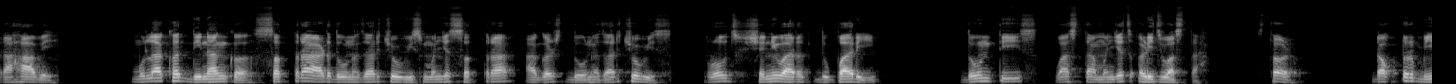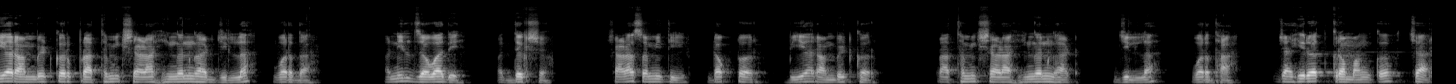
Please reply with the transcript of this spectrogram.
राहावे. मुलाखत दिनांक सतरा आठ दोन हजार चोवीस म्हणजे सतरा ऑगस्ट दोन हजार चोवीस. रोज शनिवार दुपारी दोन तीस वाजता म्हणजेच अडीच वाजता. स्थळ. डॉक्टर बी आर आंबेडकर प्राथमिक शाळा हिंगणघाट जिल्हा वर्धा. अनिल जवादे अध्यक्ष. शाळा समिती डॉक्टर बी आर आंबेडकर प्राथमिक शाळा हिंगणघाट जिल्हा वर्धा. जाहिरात क्रमांक चार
